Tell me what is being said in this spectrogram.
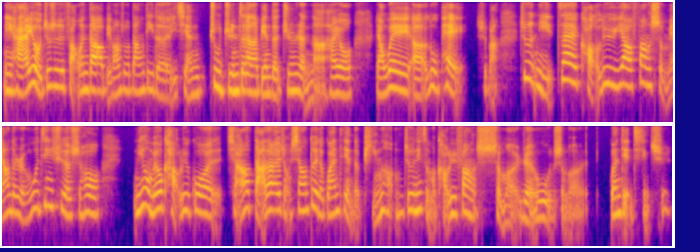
你还有就是访问到，比方说当地的以前驻军在那边的军人呐、还有两位呃陆配，是吧？就是你在考虑要放什么样的人物进去的时候，你有没有考虑过想要达到一种相对的观点的平衡？就是你怎么考虑放什么人物、什么观点进去？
